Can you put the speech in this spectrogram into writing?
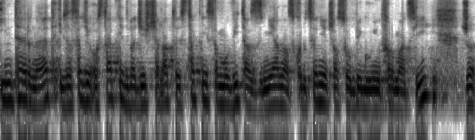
internet i w zasadzie ostatnie 20 lat to jest tak niesamowita zmiana, skrócenie czasu obiegu informacji, że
